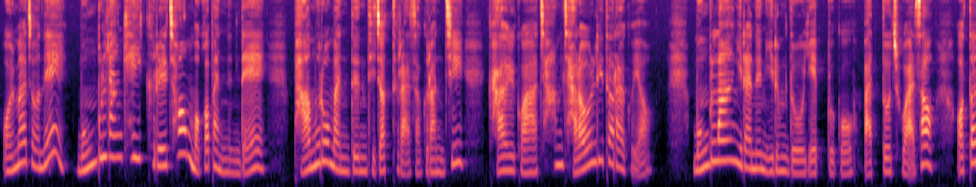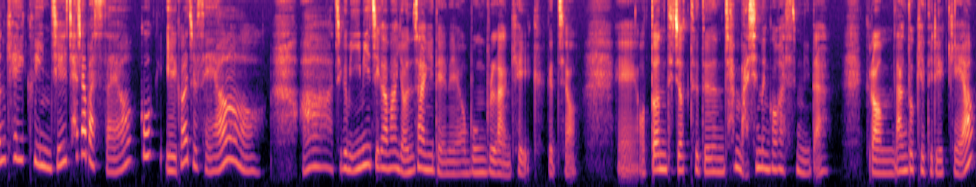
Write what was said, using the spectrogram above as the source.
얼마 전에 몽블랑 케이크를 처음 먹어봤는데 밤으로 만든 디저트라서 그런지 가을과 참 잘 어울리더라고요. 몽블랑이라는 이름도 예쁘고 맛도 좋아서 어떤 케이크인지 찾아봤어요. 꼭 읽어주세요. 아, 지금 이미지가 막 연상이 되네요. 몽블랑 케이크. 그쵸? 예, 어떤 디저트든 참 맛있는 것 같습니다. 그럼 낭독해 드릴게요.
